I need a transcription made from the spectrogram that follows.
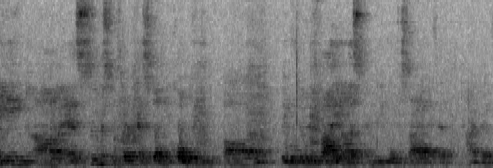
meeting. uh, As soon as the clerk has done the polling, uh, they will notify us and we will decide at that time that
